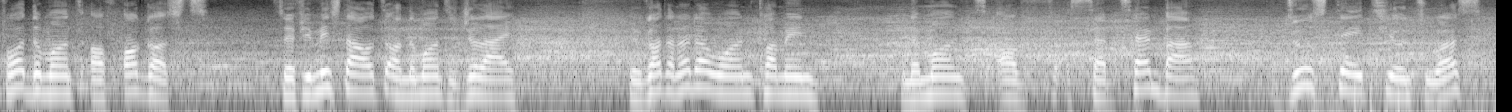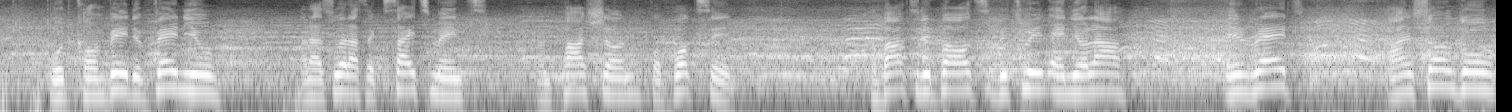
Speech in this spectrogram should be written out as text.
for the month of August. So if you missed out on the month of July, we've got another one coming in the month of September. Do stay tuned to us. Would convey the venue and as well as excitement and passion for boxing. And back to the bout between Eniola in red and Shango.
